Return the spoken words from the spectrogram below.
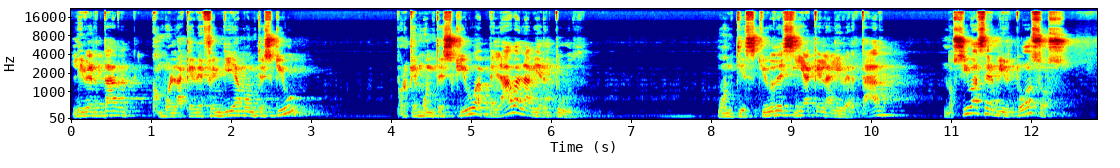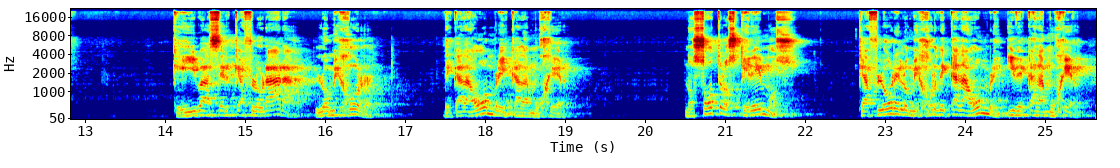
libertad como la que defendía Montesquieu, porque Montesquieu apelaba a la virtud. Montesquieu decía que la libertad nos iba a hacer virtuosos, que iba a hacer que aflorara lo mejor de cada hombre y cada mujer. Nosotros queremos que aflore lo mejor de cada hombre y de cada mujer.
